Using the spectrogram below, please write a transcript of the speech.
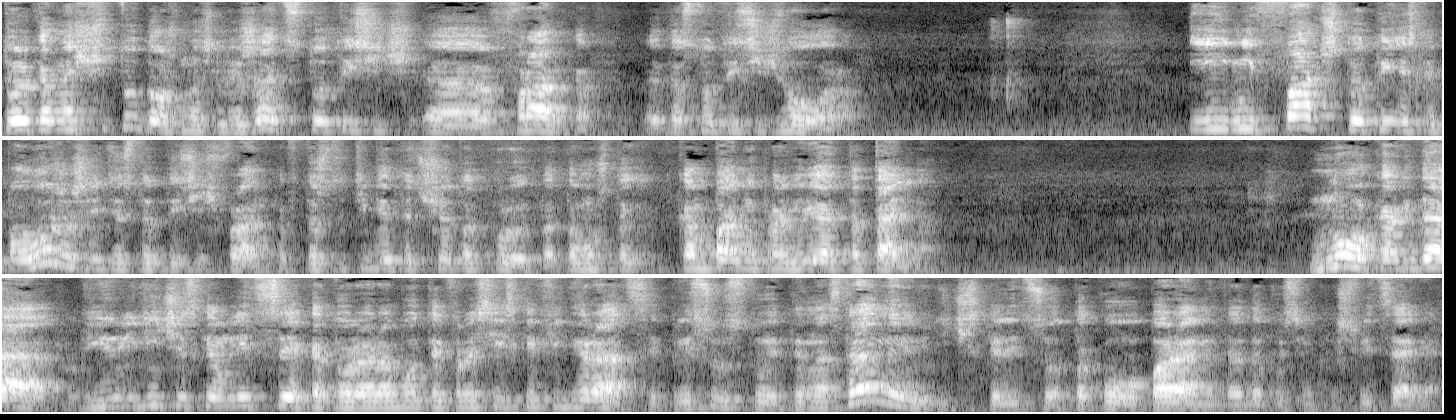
только на счету должно лежать 100 тысяч э, франков, это 100 тысяч долларов. И не факт, что ты, если положишь эти 100 тысяч франков, то что тебе этот счет откроют, потому что компанию проверяют тотально. Но когда в юридическом лице, которое работает в Российской Федерации, присутствует иностранное юридическое лицо такого параметра, допустим, как Швейцария,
